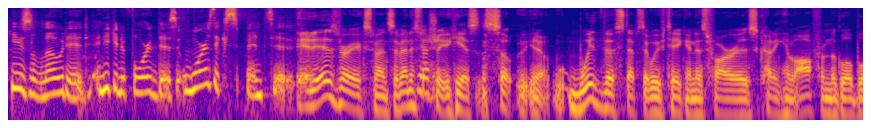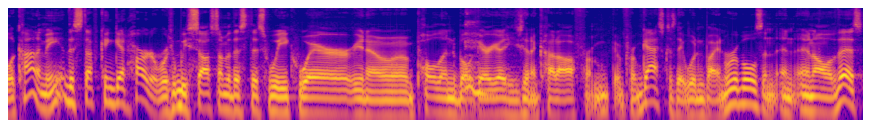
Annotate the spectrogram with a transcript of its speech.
He's loaded and he can afford this. War is expensive. It is very expensive, and especially he has so you know with the steps that we've taken as far as cutting him off from the global economy, this stuff can get harder. We're- saw some of this this week, where you know uh, Poland, Bulgaria, he's going to cut off from from gas because they wouldn't buy in rubles and, and, and all of this.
